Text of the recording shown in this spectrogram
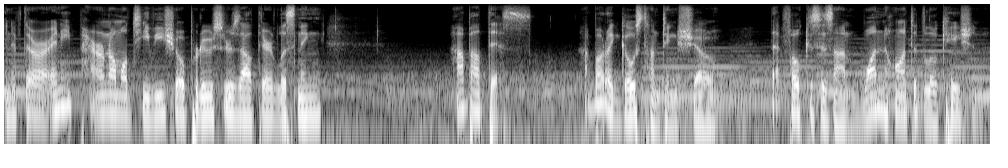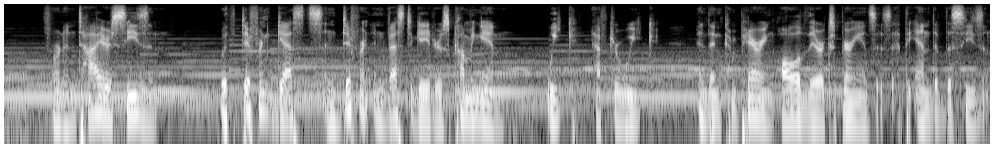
And if there are any paranormal TV show producers out there listening, how about this? How about a ghost hunting show that focuses on one haunted location for an entire season with different guests and different investigators coming in week after week and then comparing all of their experiences at the end of the season.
